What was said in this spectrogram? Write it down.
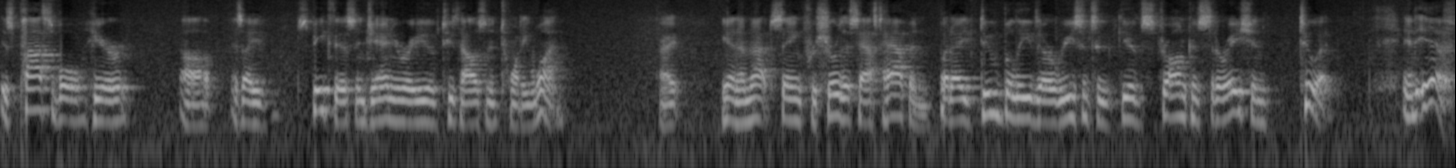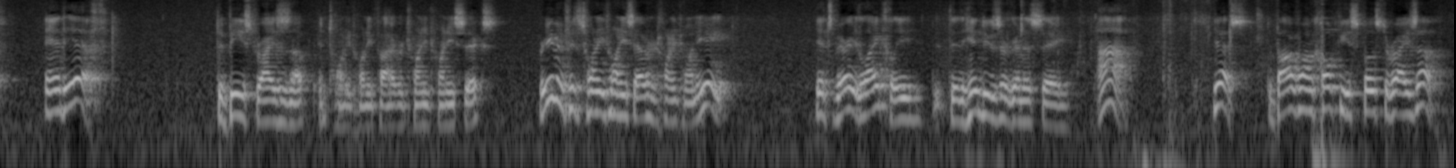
is possible here uh, as I speak this in January of 2021. Right? Again, I'm not saying for sure this has to happen, but I do believe there are reasons to give strong consideration to it. And if, and if the beast rises up in 2025 or 2026, or even if it's 2027 or 2028, it's very likely that the Hindus are going to say, ah, yes, the Bhagwan Kalki is supposed to rise up.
